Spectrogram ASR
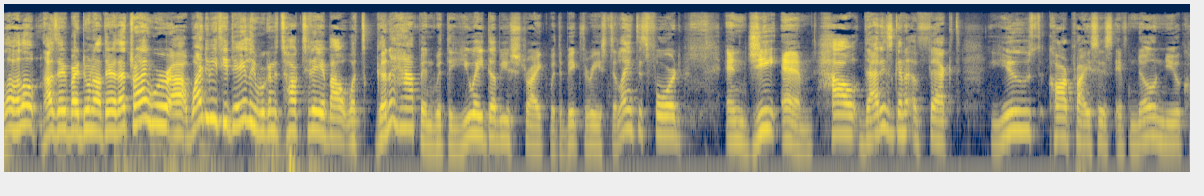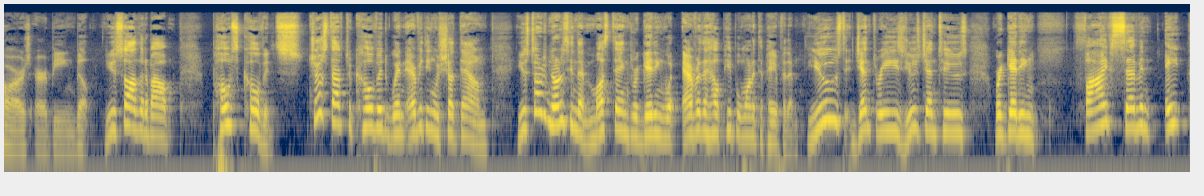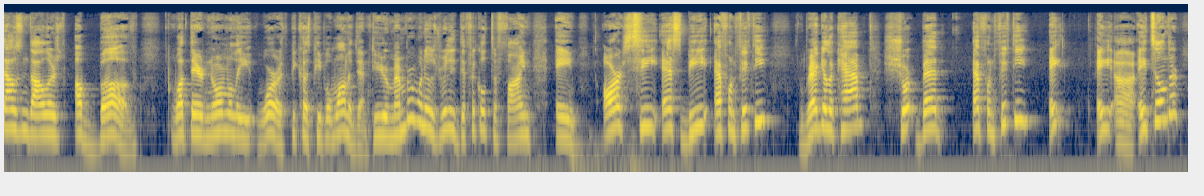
Hello, hello. How's everybody doing out there? That's right. We're uh, YWT Daily. We're going to talk today about what's going to happen with the UAW strike with the big three, Stellantis, Ford, and GM. How that is going to affect used car prices if no new cars are being built. You saw that about post COVID, just after COVID, when everything was shut down, you started noticing that Mustangs were getting whatever the hell people wanted to pay for them. Used Gen 3s, used Gen 2s were getting five, seven, eight thousand dollars above what they're normally worth because people wanted them. Do you remember when it was really difficult to find a RCSB F-150 regular cab short bed F-150 eight eight uh, eight cylinder?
